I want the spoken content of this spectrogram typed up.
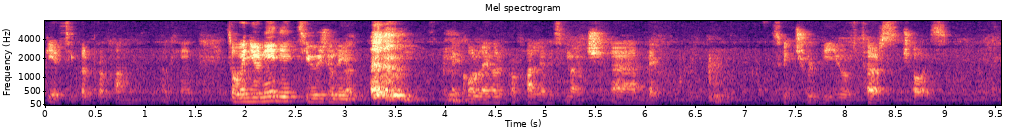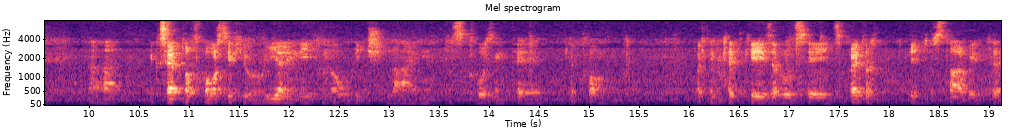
PL SQL profile. Okay. So when you need it, usually the call level profiler is much uh, better. So it should be your first choice. Uh, except of course if you really need to know which line is causing the, the problem. But in that case I would say it's better to start with uh,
